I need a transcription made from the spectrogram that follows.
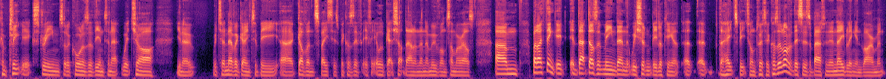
completely extreme sort of corners of the internet, which are, you know, which are never going to be uh, governed spaces because if, if it will get shut down and then they move on somewhere else. Um, but I think it, it, that doesn't mean then that we shouldn't be looking at, at, at the hate speech on Twitter because a lot of this is about an enabling environment.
